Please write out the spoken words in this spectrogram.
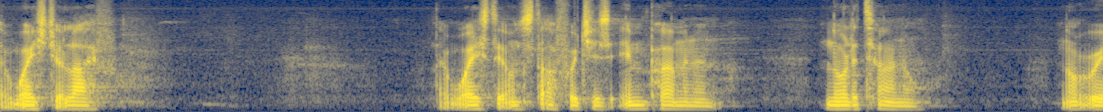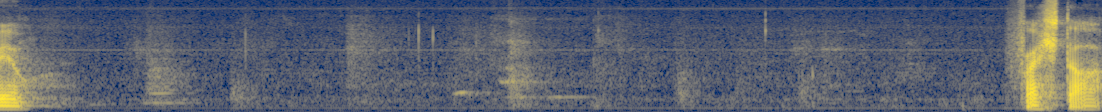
Don't waste your life. Don't waste it on stuff which is impermanent, not eternal, not real. Fresh start.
